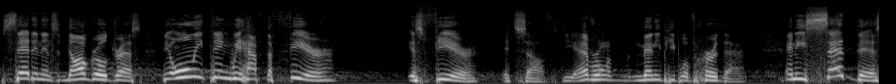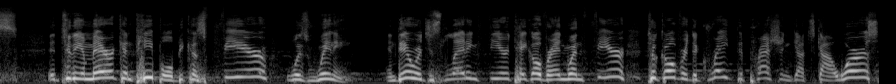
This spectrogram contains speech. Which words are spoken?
said in his inaugural address, The only thing we have to fear is fear itself. The, everyone, many people have heard that. And he said this to the American people because fear was winning. And they were just letting fear take over. And when fear took over, the Great Depression got, got worse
